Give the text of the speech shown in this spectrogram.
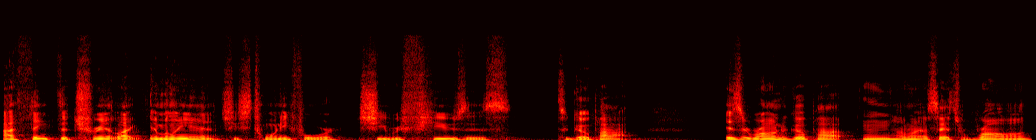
I think the trend, like Emily Ann, she's 24, she refuses to go pop. Is it wrong to go pop? Mm, I'm not gonna say it's wrong.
